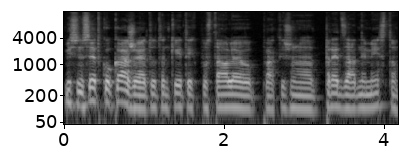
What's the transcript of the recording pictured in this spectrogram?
Mislim, vse tako kaže, tudi ankete jih postavljajo praktično na predzadnje mesto.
